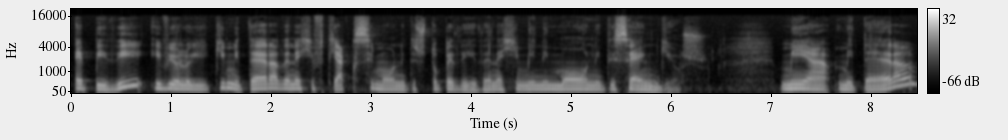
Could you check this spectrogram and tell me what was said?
επειδή η βιολογική μητέρα δεν έχει φτιάξει μόνη της το παιδί, δεν έχει μείνει μόνη της έγκυος. Μία μητέρα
